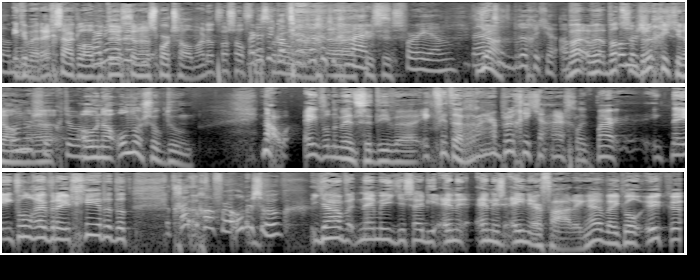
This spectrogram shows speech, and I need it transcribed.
dan, Ik heb een rechtszaak lopen Maar tegen een sportschool, maar dat was al Maar voor dus ik had een bruggetje eh, gemaakt crisis. voor je. Daar Ja. is het bruggetje. Wa- wat is een onderzoek- bruggetje dan? Onderzoek Eh, doen. oh, nou onderzoek doen. Nou, een van de mensen die we... Ik vind het een raar bruggetje eigenlijk, maar... Ik, nee, ik wil nog even reageren dat... Het gaat toch over onderzoek? Ja, nee, maar je zei die N, is één ervaring. Hè? Weet je wel, ik eh,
